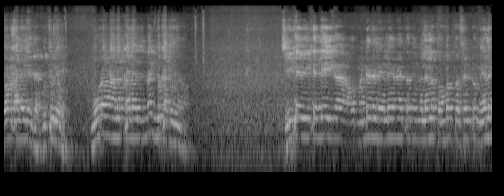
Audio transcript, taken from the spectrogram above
ಏಳು ಕಾಲೇಜ್ ಇದೆ ಗೊತ್ತಿಲ್ಲ ಮೂರ ನಾಲ್ಕು ಕಾಲೇಜಿನ ಹಿಂದಕ್ಕೆ ಹಾಕಿದ್ವಿ ನಾವು ಜಿ ಕೆ ವಿ ಕೆಲ್ಲಿ ಈಗ ಅವ್ರ ಮಂಡ್ಯದಲ್ಲಿ ಎಲ್ಲ ಏನಾಯ್ತು ನಿಮ್ಮಲ್ಲೆಲ್ಲ ತೊಂಬತ್ತು ಪರ್ಸೆಂಟು ಮೇಲೆ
